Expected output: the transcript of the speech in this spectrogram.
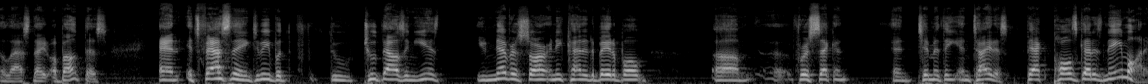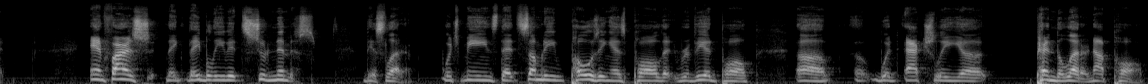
uh, last night about this. And it's fascinating to me, but through 2,000 years, you never saw any kind of debate about um, uh, First, Second, and Timothy and Titus. In fact, Paul's got his name on it. And far as they, they believe it's pseudonymous, this letter, which means that somebody posing as Paul, that revered Paul, uh, uh, would actually uh, pen the letter, not Paul.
